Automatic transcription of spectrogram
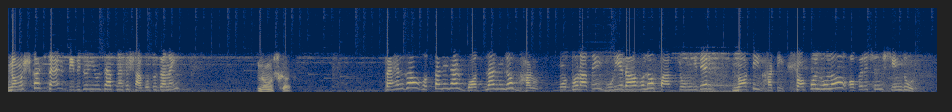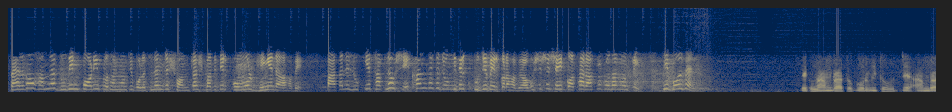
নমস্কার স্যার। বিবিধ নিউজে আপনাকে স্বাগত জানাই। নমস্কার। পেহেলগাঁও হত্যালীলার বদলা নিল ভারত। মধ্যরাতেই গুড়িয়ে দেওয়া হলো পাঁচ জঙ্গিদের নটি ঘাঁটি। সফল হলো অপারেশন সিন্দুর। পেহেলগাঁও হামলার দুদিন পরই প্রধানমন্ত্রী বলেছিলেন যে সন্ত্রাসবাদীদের কোমর ভেঙে দেওয়া হবে। পাতালে লুকিয়ে থাকলেও সেখান থেকে জঙ্গিদের খুঁজে বের করা হবে। অবশেষে সেই কথা রাখল প্রধানমন্ত্রী। কি বলবেন? দেখুন, আমরা তো গর্বিত যে আমরা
